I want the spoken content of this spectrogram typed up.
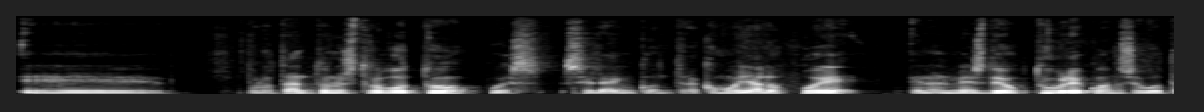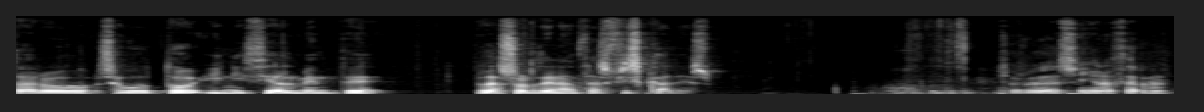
Eh, por lo tanto, nuestro voto pues, será en contra, como ya lo fue en el mes de octubre cuando se, votaron, se votó inicialmente las ordenanzas fiscales. Muchas gracias, señora Ferrer.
